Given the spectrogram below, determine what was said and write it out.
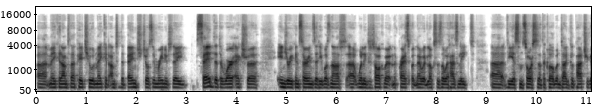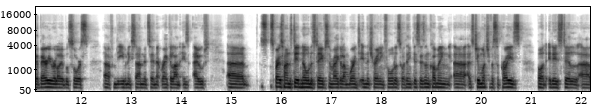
uh, make it onto that pitch, who will make it onto the bench. Jose Mourinho today said that there were extra injury concerns that he was not uh, willing to talk about in the press, but now it looks as though it has leaked uh, via some sources at the club. And Dan Kilpatrick, a very reliable source uh, from the Evening Standard, saying that Reguilon is out. Uh, Spurs fans did notice Davies and Reguilon weren't in the training photo, so I think this isn't coming uh, as too much of a surprise but it is still uh,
